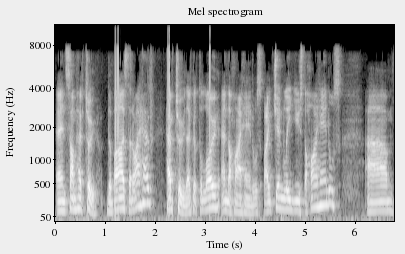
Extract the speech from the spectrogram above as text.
and some have two. The bars that I have have two. They've got the low and the high handles. I generally use the high handles. Um,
